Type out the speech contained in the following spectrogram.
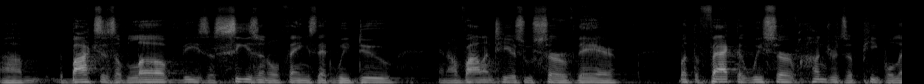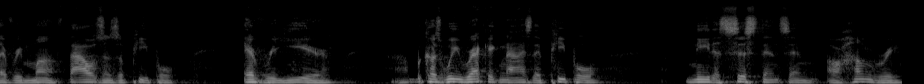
um, the boxes of love, these are seasonal things that we do, and our volunteers who serve there. But the fact that we serve hundreds of people every month, thousands of people every year, uh, because we recognize that people need assistance and are hungry,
